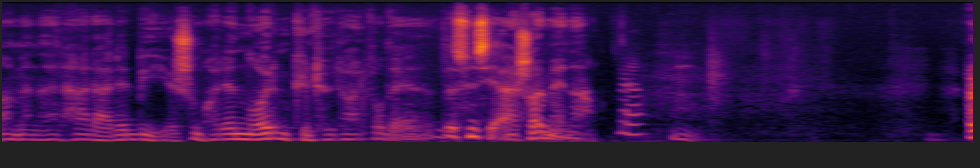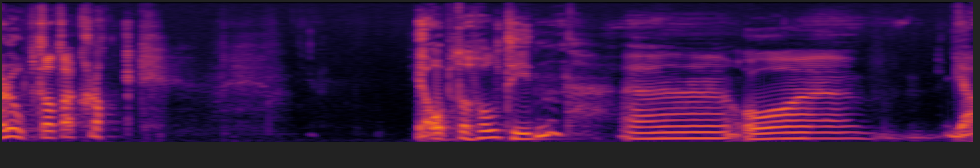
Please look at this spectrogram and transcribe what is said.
Jeg mener, her er det byer som har enorm kulturarv, og det, det syns jeg er sjarmerende. Ja. Er du opptatt av klokker? Jeg har holde tiden, eh, og ja,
